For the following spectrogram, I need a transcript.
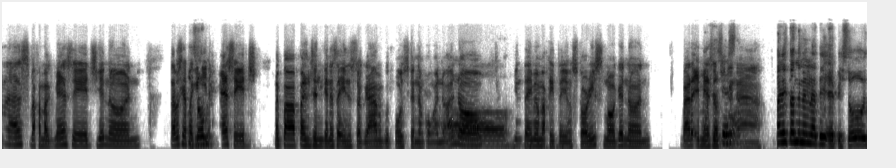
oras. Baka mag-message. Ganon. Tapos kapag So- hindi nag-message, magpapansin ka na sa Instagram. Mag-post ka ng kung ano-ano. Oo. Hintay mo makita yung stories mo. Ganon. Para i-message ka na. Palitan na lang natin yung episode.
